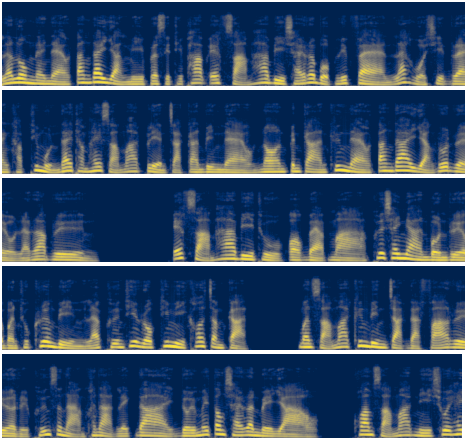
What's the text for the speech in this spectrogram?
และลงในแนวตั้งได้อย่างมีประสิทธิภาพ F-35B ใช้ระบบลิฟแฟน และหัวฉีดแรงขับที่หมุนได้ทำให้สามารถเปลี่ยนจากการบินแนวนอนเป็นการขึ้นแนวตั้งได้อย่างรวดเร็วและราบรื่น F-35B ถูกออกแบบมาเพื่อใช้งานบนเรือบรรทุกเครื่องบิน และพื้นที่รบที่มีข้อจำกัด มันสามารถขึ้นบินจากดาดฟ้าเรือหรือพื้นสนามขนาดเล็กได้ โดยไม่ต้องใช้รันเวย์ยาว ความสามารถนี้ช่วยให้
